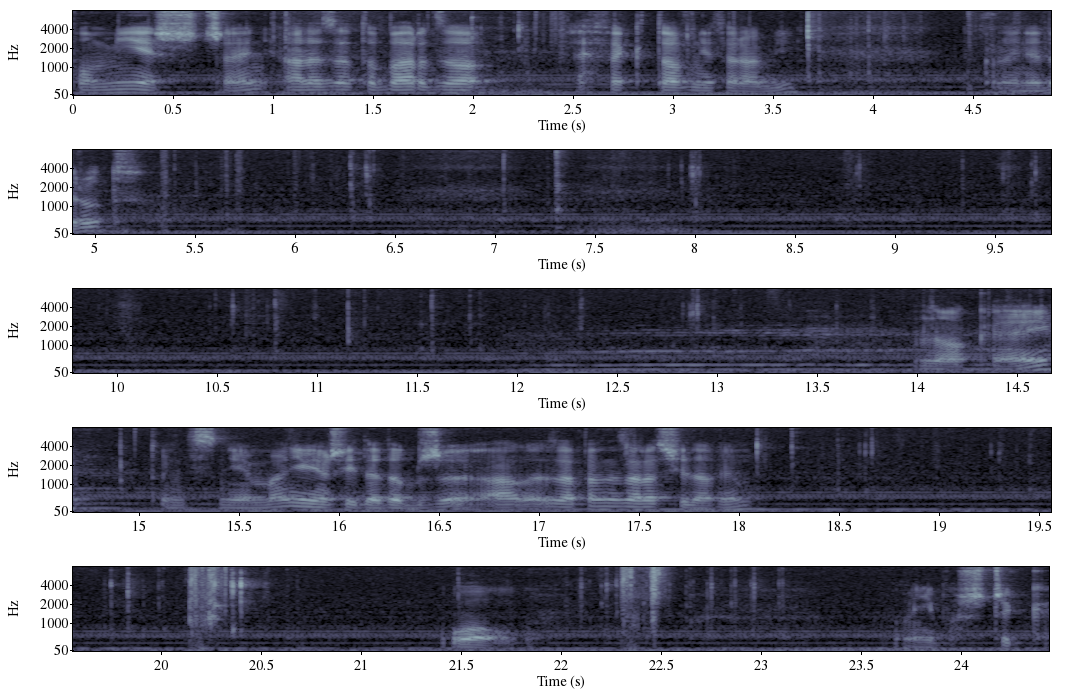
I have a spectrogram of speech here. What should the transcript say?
pomieszczeń, ale za to bardzo efektownie to robi. Kolejny drut. No okej, tu nic nie ma. Nie wiem, czy idę dobrze, ale zapewne zaraz się dowiem. Wow. To mnie poszczyka.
